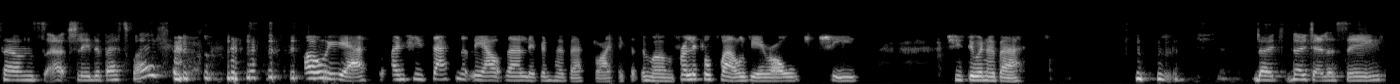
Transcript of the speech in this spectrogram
Sounds actually the best way. oh yes, and she's definitely out there living her best life at the moment. For a little twelve-year-old, she's she's doing her best. no, no jealousy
